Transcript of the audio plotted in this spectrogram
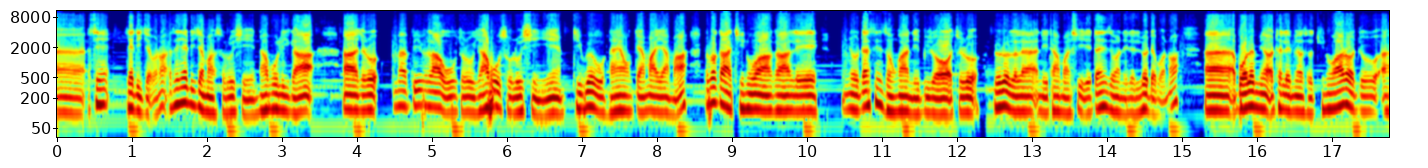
အဲအဆင့်ရက်တီချက်ပေါ့နော်အဆင့်ရက်တီချက်မှာဆိုလို့ရှိရင်နာပိုလီကအာကျွန်တော်အမတ်ပေးဖလားကိုကျွန်တော်ရဖို့ဆိုလို့ရှိရင်ဒီဘက်ကိုနိုင်အောင်ကံမရမှာဒီဘက်ကဂျီနိုဝါကလည်းဟိုတက်ဆင်ဆောင်ကနေပြီးတော့ကျွန်တော်လွတ်လွတ်လပ်လပ်အနေထားမှာရှိတယ်တက်ဆင်ဆောင်ကနေလည်းလွတ်တယ်ပေါ့နော်အဲအပေါ်လည်းမြောက်အထက်လည်းမြောက်ဆိုဂျီနိုကတော့ကျွန်တော်အာ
